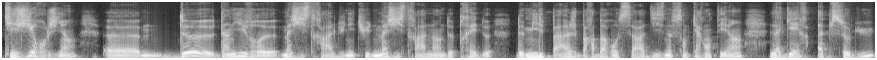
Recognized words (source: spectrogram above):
qui est géorgien, euh, d'un livre magistral, d'une étude magistrale hein, de près de, de 1000 pages, Barbarossa, 1941, La guerre absolue,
